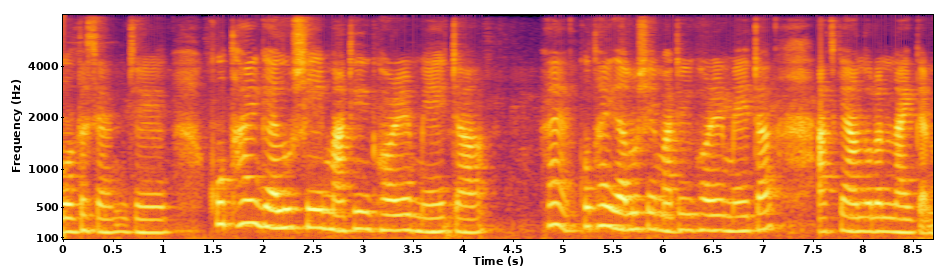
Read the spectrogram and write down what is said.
বলতেছেন যে, কোথায় গেল সেই মাটির ঘরের মেয়েটা? হ্যাঁ কোথায় গেল সেই মাটির ঘরের মেয়েটা? আজকে আন্দোলন নাই কেন?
